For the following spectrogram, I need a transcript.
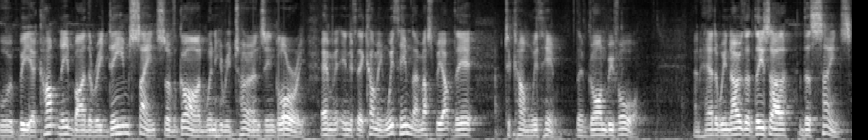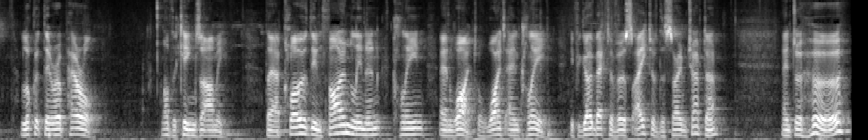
will be accompanied by the redeemed saints of God when he returns in glory. And, if they're coming with him, they must be up there to come with him. They've gone before. And how do we know that these are the saints? Look at their apparel of the king's army. They are clothed in fine linen, clean and white, or white and clean. If you go back to verse 8 of the same chapter, and to her,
